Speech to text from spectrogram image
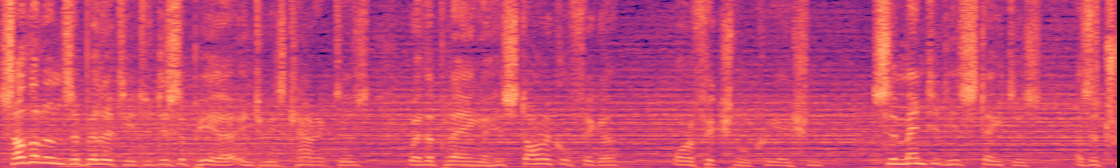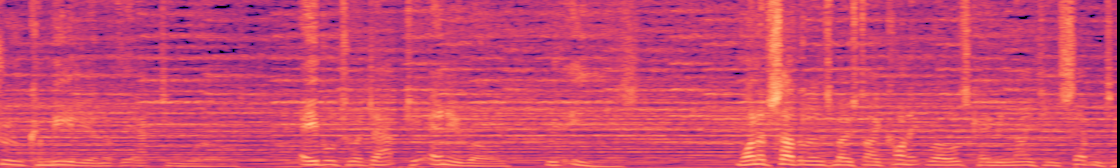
Sutherland's ability to disappear into his characters, whether playing a historical figure or a fictional creation, cemented his status as a true chameleon of the acting world, able to adapt to any role with ease. One of Sutherland's most iconic roles came in 1970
